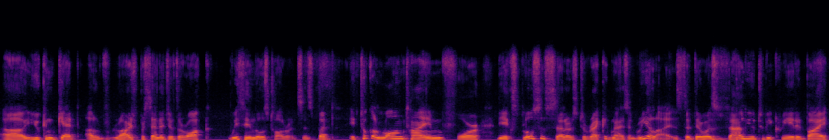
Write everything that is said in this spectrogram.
uh, you can get a large percentage of the rock within those tolerances. But it took a long time for the explosive sellers to recognize and realize that there was value to be created by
